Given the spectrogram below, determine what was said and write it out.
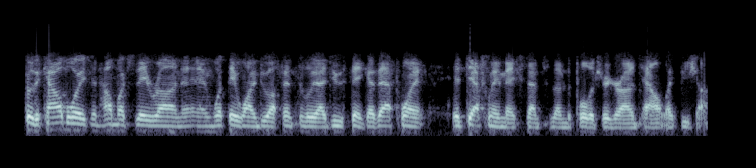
for the Cowboys and how much they run and what they want to do offensively, I do think at that point – it definitely makes sense for them to pull the trigger on a talent like Bijan.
